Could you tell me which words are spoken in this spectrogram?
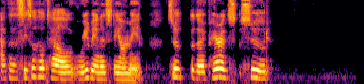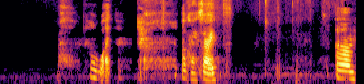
at the Cecil Hotel rebanded Stay on Main. So the parents sued. Oh, what? Okay, sorry. Um.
